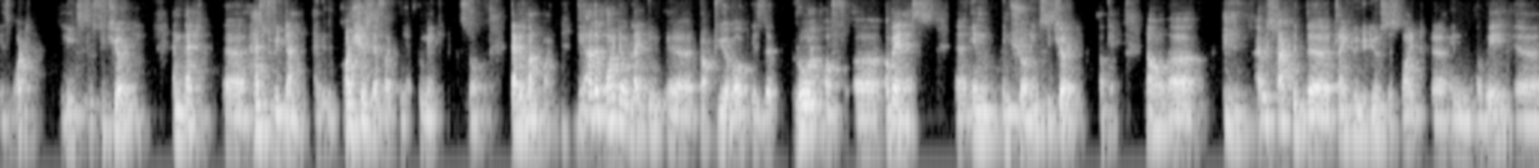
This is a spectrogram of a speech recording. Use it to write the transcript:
is what leads to security. And that uh, has to be done, and with a conscious effort, we have to make it. So that is one point. The other point I would like to uh, talk to you about is the role of uh, awareness uh, in ensuring security. Okay, now uh, I will start with the, trying to introduce this point uh, in a way uh,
